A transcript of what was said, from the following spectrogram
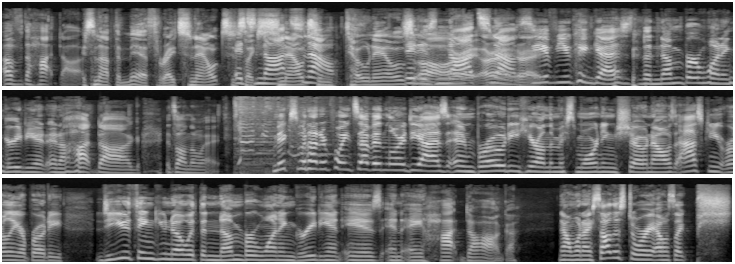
of the hot dog. It's not the myth, right? Snouts. It's, It's like not snouts snout. and toenails. It is Oh, all not right, all right, snout. all right. See if you can guess the number one ingredient in a hot dog. It's on the way. Mix 100.7, Laura Diaz and Brody here on the Mix Morning Show. Now, I was asking you earlier, Brody, do you think you know what the number one ingredient is in a hot dog? Now, when I saw the story, I was like, Psh,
